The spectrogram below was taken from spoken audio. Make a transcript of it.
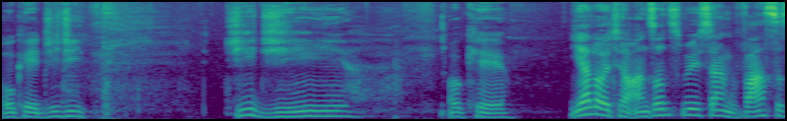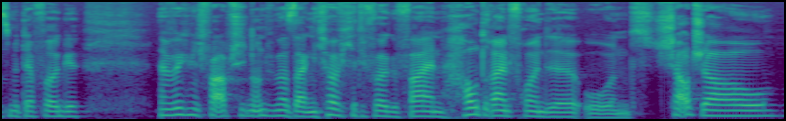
Okay, GG. GG. Okay. Ja, Leute, ansonsten würde ich sagen, war es das mit der Folge. Dann würde ich mich verabschieden und wie mal sagen, ich hoffe, euch hat die Folge gefallen. Haut rein, Freunde, und ciao, ciao.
